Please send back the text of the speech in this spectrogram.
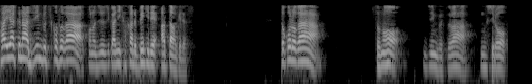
最悪な人物こそが、この十字架にかかるべきであったわけです。ところが、その人物は、むしろ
